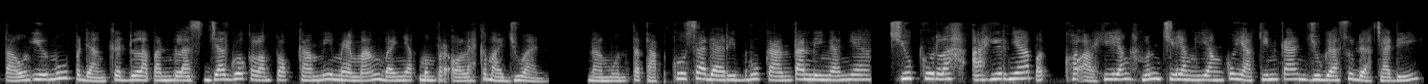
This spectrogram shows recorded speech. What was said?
tahun ilmu pedang ke-18 jago kelompok kami memang banyak memperoleh kemajuan. Namun tetap ku sadari bukan tandingannya, syukurlah akhirnya Pek Hoa Hiang Hun Chiang yang ku yakinkan juga sudah jadi,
